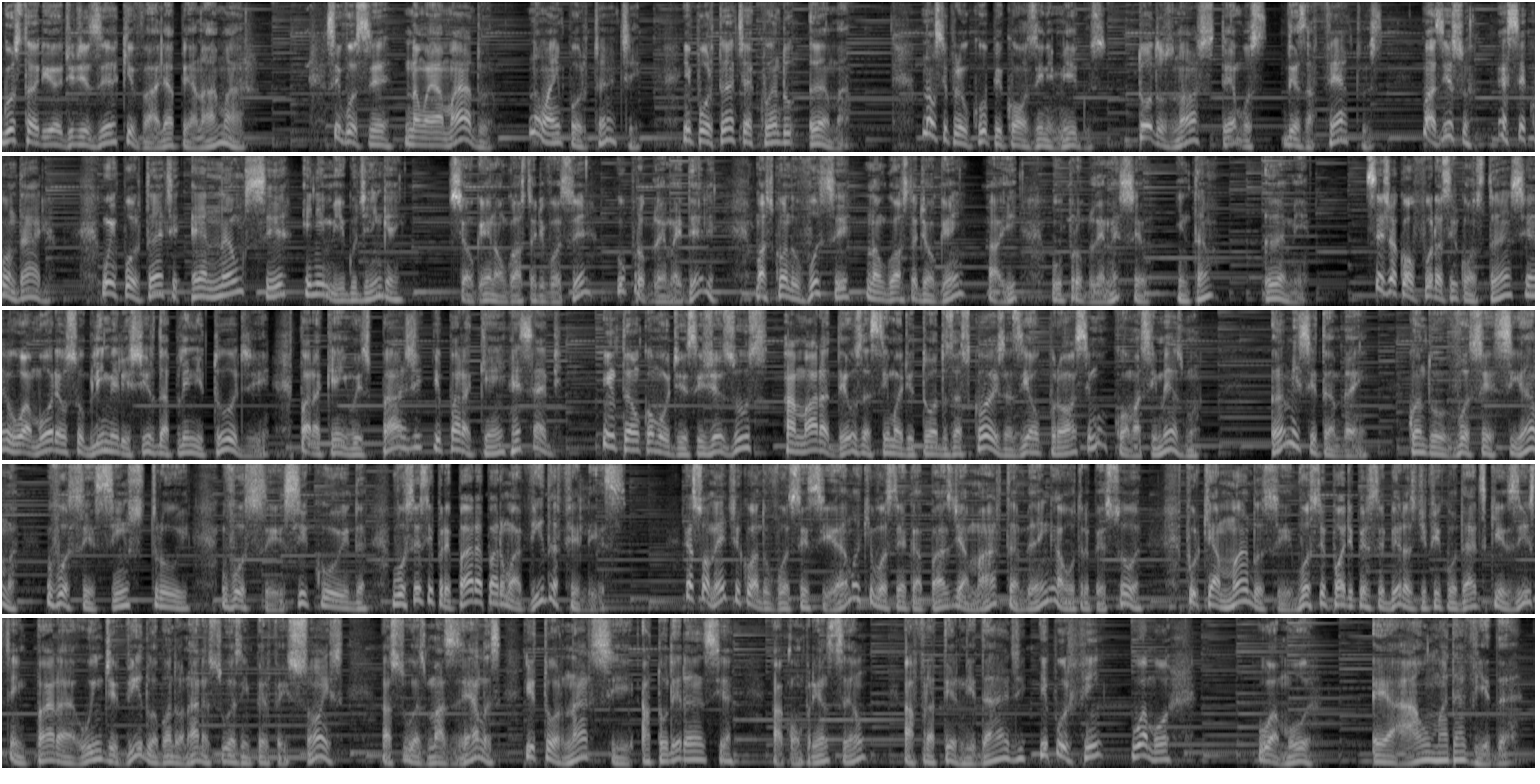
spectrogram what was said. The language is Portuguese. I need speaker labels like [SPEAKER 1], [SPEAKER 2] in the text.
[SPEAKER 1] gostaria de dizer que vale a pena amar. Se você não é amado, não é importante. Importante é quando ama. Não se preocupe com os inimigos. Todos nós temos desafetos, mas isso é secundário. O importante é não ser inimigo de ninguém. Se alguém não gosta de você, o problema é dele. Mas quando você não gosta de alguém, aí o problema é seu. Então, ame. Seja qual for a circunstância, o amor é o sublime elixir da plenitude para quem o esparge e para quem recebe. Então, como disse Jesus, amar a Deus acima de todas as coisas e ao próximo como a si mesmo. Ame-se também. Quando você se ama, você se instrui, você se cuida, você se prepara para uma vida feliz. É somente quando você se ama que você é capaz de amar também a outra pessoa, porque amando-se, você pode perceber as dificuldades que existem para o indivíduo abandonar as suas imperfeições, as suas mazelas e tornar-se a tolerância, a compreensão, a fraternidade e, por fim, o amor. O amor é a alma da vida.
